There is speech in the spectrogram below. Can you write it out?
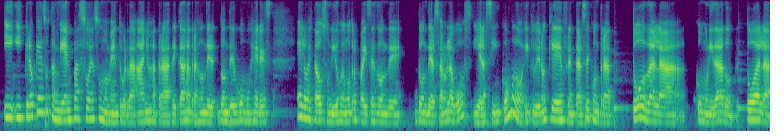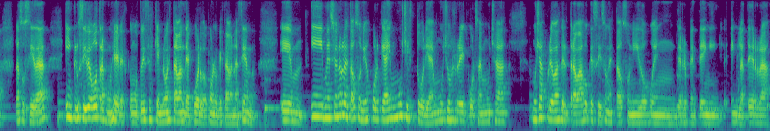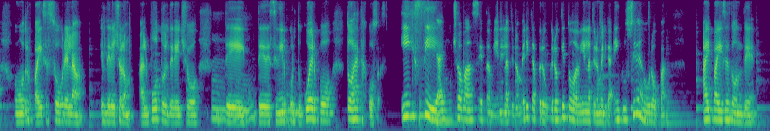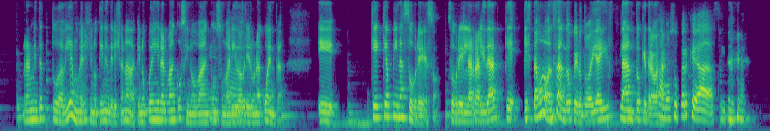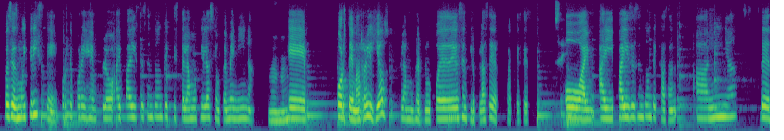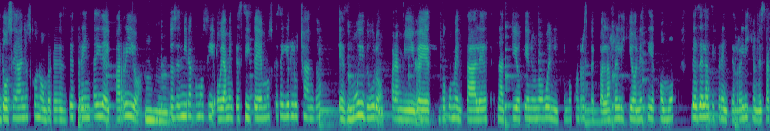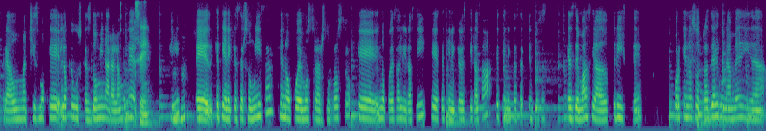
Y, creo que eso también pasó en su momento, ¿verdad? Años atrás, décadas atrás, donde, donde hubo mujeres en los Estados Unidos o en otros países donde, donde alzaron la voz y era así incómodo y tuvieron que enfrentarse contra toda la comunidad, donde toda la, la, sociedad, inclusive otras mujeres, como tú dices, que no estaban de acuerdo con lo que estaban haciendo. Em, y menciono los Estados Unidos porque hay mucha historia, hay muchos récords, hay muchas muchas pruebas del trabajo que se hizo en Estados Unidos o en, de repente en Inglaterra o en otros países sobre la, el derecho al, voto, el derecho de, de, decidir por tu cuerpo, todas estas cosas. Y sí, hay mucho avance también en Latinoamérica, pero creo que todavía en Latinoamérica, inclusive en Europa, hay países donde realmente todavía hay mujeres que no tienen derecho a nada, que no pueden ir al banco si no van con su marido a abrir una cuenta. Eh, ¿qué, ¿qué, opinas sobre eso? Sobre la realidad que, que estamos avanzando, pero todavía hay tanto que trabajar. Estamos súper quedadas, sí, pues es muy triste, porque por ejemplo hay países en donde existe la mutilación femenina. eh, por temas religiosos. La mujer no puede sentir placer, o sea, ¿qué es eso? O hay, hay países en donde casan a niñas de 12 años con hombres de 30 y de ahí para arriba. Entonces, mira como si, obviamente, sí tenemos que seguir luchando. Es muy duro para mí ver documentales. Nacho tiene uno buenísimo con respecto a las religiones y de cómo desde las diferentes religiones se ha creado un machismo que lo que busca es dominar a la mujer. Sí. Eh, que tiene que ser sumisa, que no puede mostrar su rostro, que no puede salir así, que se tiene que vestir así, que tiene que hacer. Entonces es demasiado triste porque nosotras de alguna medida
